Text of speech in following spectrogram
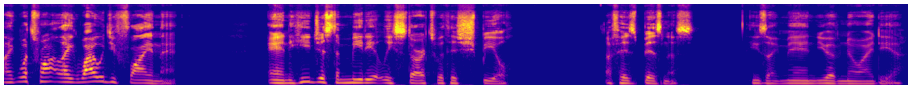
Like, what's wrong? Like, why would you fly in that? And he just immediately starts with his spiel of his business. He's like, man, you have no idea.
